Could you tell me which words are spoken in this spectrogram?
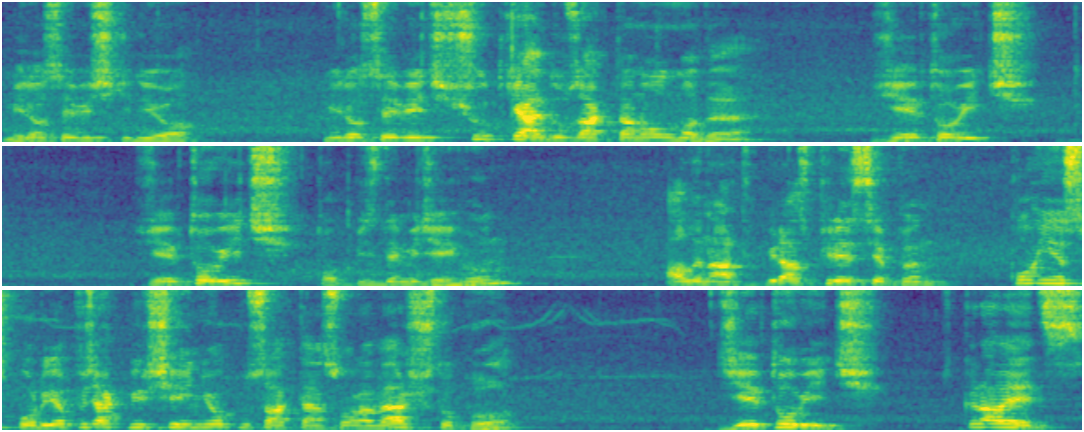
Milosevic gidiyor. Milosevic şut geldi uzaktan olmadı. Jevtovic. Jevtovic top bizde mi Ceyhun? Alın artık biraz pres yapın. Konya Spor yapacak bir şeyin yok bu saatten sonra. Ver şu topu. Jevtovic. Kravets.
